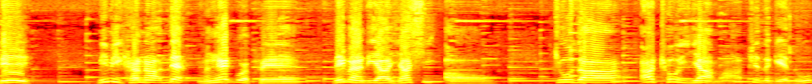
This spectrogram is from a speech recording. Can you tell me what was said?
လေး မိမိခန္ဓာအသက်မငဲ့ကွက်ဖဲနိဗ္ဗာန်တရားရရှိအောင်ကြိုးစားအားထုတ်ရမှာဖြစ်တဲ့ကဲ့သို့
